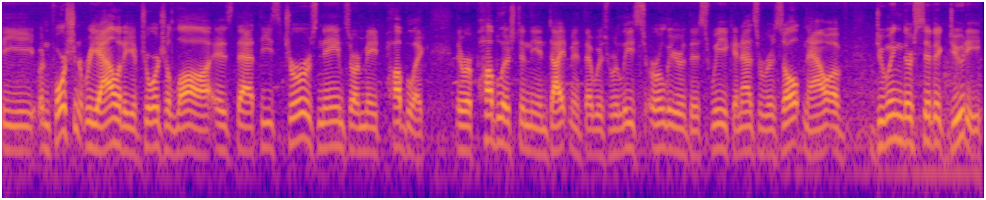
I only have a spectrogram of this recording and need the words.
The unfortunate reality of Georgia law is that these jurors' names are made public. They were published in the indictment that was released earlier this week, and as a result now of doing their civic duty,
